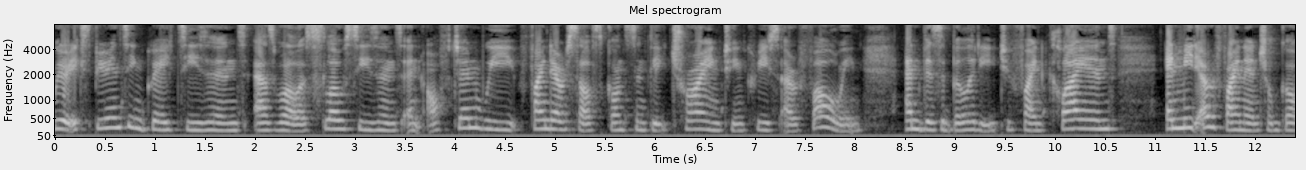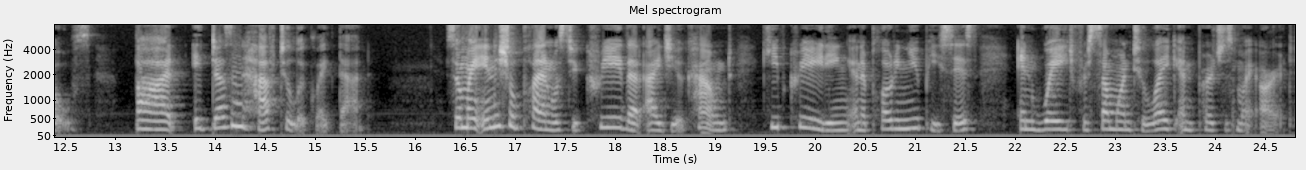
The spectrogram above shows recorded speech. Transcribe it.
We're experiencing great seasons as well as slow seasons, and often we find ourselves constantly trying to increase our following and visibility to find clients and meet our financial goals. But it doesn't have to look like that. So, my initial plan was to create that IG account, keep creating and uploading new pieces, and wait for someone to like and purchase my art.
